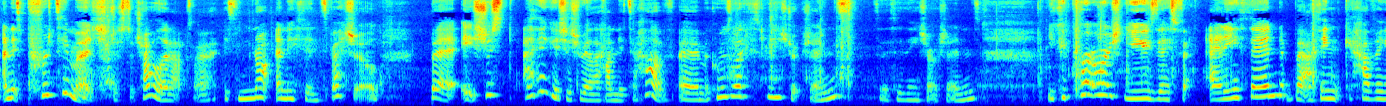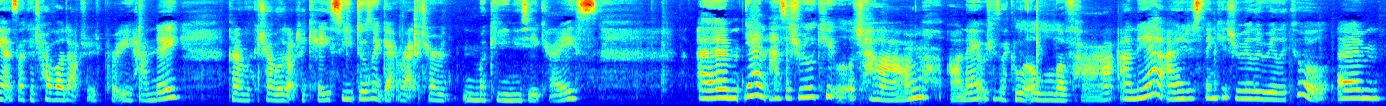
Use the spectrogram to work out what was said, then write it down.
and it's pretty much just a travel adapter, it's not anything special but it's just, I think it's just really handy to have. Um, it comes with like some instructions, so this is the instructions. You could pretty much use this for anything but I think having it as like a travel adapter is pretty handy, kind of like a travel adapter case so it doesn't get wrecked or mucky in your suitcase. Um, yeah, it has this really cute little charm on it, which is like a little love heart. And yeah, I just think it's really, really cool. Um,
